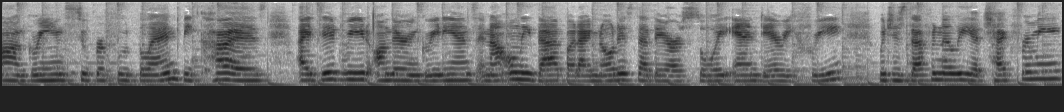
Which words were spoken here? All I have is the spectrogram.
uh, Green Superfood Blend because I did read on their ingredients and not only that, but I noticed that they are soy and dairy free, which is definitely a check for me.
